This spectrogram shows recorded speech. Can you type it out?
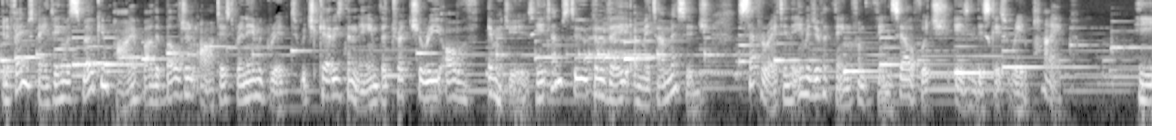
In a famous painting of a smoking pipe by the Belgian artist René Magritte, which carries the name The Treachery of Images, he attempts to convey a meta-message, separating the image of a thing from the thing itself, which is in this case a real pipe. He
